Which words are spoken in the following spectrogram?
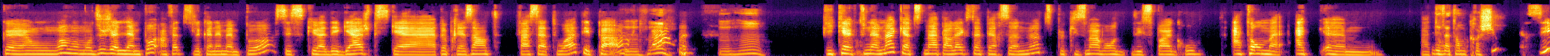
que, oh, mon Dieu, je l'aime pas. En fait, tu le connais même pas. C'est ce qu'elle dégage, puis ce qu'elle représente face à toi, tes peurs. Mm-hmm. Mm-hmm. Puis que finalement, quand tu te mets à parler avec cette personne-là, tu peux quasiment avoir des super gros atomes. Euh, atomes des atomes crochus. Merci.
